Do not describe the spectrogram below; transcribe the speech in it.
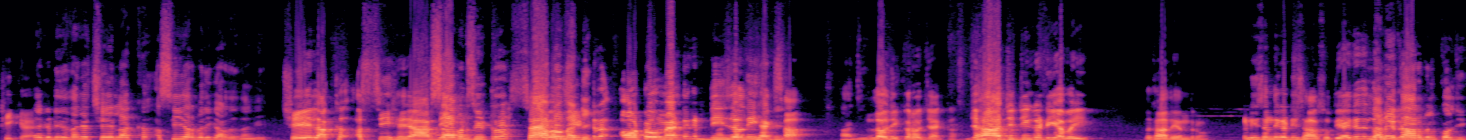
ਠੀਕ ਹੈ। ਇਹ ਗੱਡੀ ਦੇ ਦਾਂਗੇ 6 ਲੱਖ 80000 ਰੁਪਏ ਦੀ ਕਰ ਦੇ ਦਾਂਗੇ। 6 ਲੱਖ 80 ਹਜ਼ਾਰ ਦੀ 7 seater 7 automatic seater automatic diesel ਦੀ ਹੈਕਸਾ ਹਾਂਜੀ। ਲਓ ਜੀ ਕਰੋ ਚੈੱਕ ਜਹਾਜ਼ ਜੀ ਗੱਡੀ ਆ ਬਈ। ਦਿਖਾ ਦੇ ਅੰਦਰੋਂ। ਕੰਡੀਸ਼ਨ ਦੀ ਗੱਡੀ ਸਾਫ਼ ਸੁਥਰੀ ਆ ਇਹਦੇ ਤੇ ਕਾਰ ਬਿਲਕੁਲ ਜੀ।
